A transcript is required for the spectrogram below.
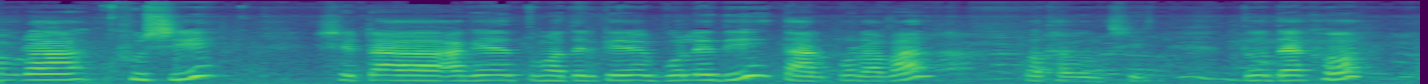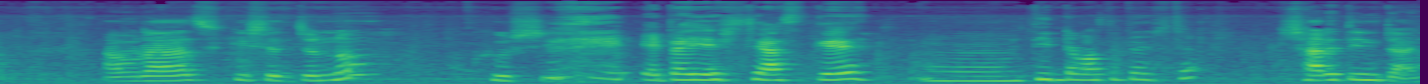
আমরা খুশি সেটা আগে তোমাদেরকে বলে দিই তারপর আবার কথা বলছি। তো দেখো আমরা আজ কিসের জন্য খুশি? এটাই এসছে আজকে তিনটা বাজতে এসছে। সাড়ে তিনটায়।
